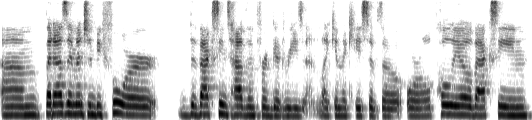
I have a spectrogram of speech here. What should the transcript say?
Um, but as I mentioned before, the vaccines have them for a good reason, like in the case of the oral polio vaccine,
